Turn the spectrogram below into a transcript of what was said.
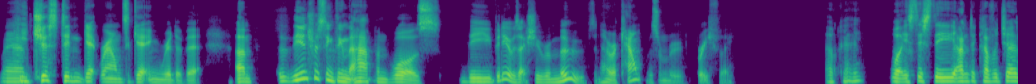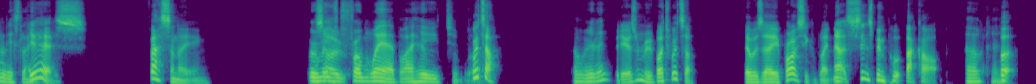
Man. he just didn't get round to getting rid of it. Um, the interesting thing that happened was the video was actually removed and her account was removed briefly. okay. What is this? The undercover journalist lady? Yes, fascinating. Removed So- from where? By who? To? Twitter Oh, really? videos removed by Twitter. There was a privacy complaint. Now it's since been put back up. Okay. But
